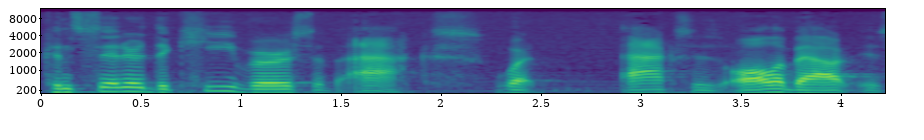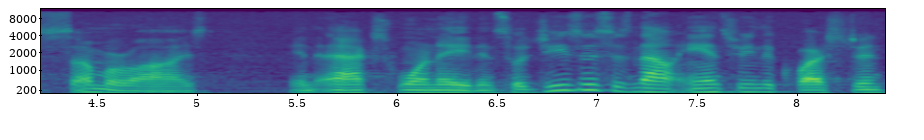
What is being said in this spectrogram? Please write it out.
considered the key verse of Acts. What Acts is all about is summarized in Acts 1 8. And so Jesus is now answering the question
